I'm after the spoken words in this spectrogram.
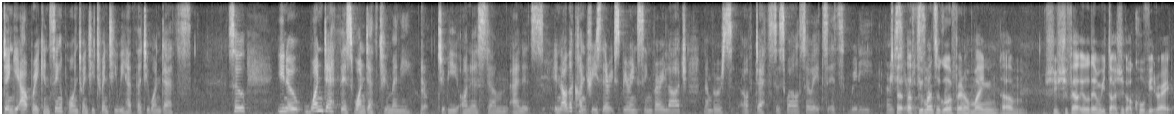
dengue outbreak in Singapore in 2020, we had 31 deaths. So, you know, one death is one death too many, Yeah. to be honest. Um, and it's in other countries they're experiencing very large numbers of deaths as well. So it's it's really very A, serious. a few months ago, a friend of mine, um, she, she fell ill. Then we thought she got COVID, right?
